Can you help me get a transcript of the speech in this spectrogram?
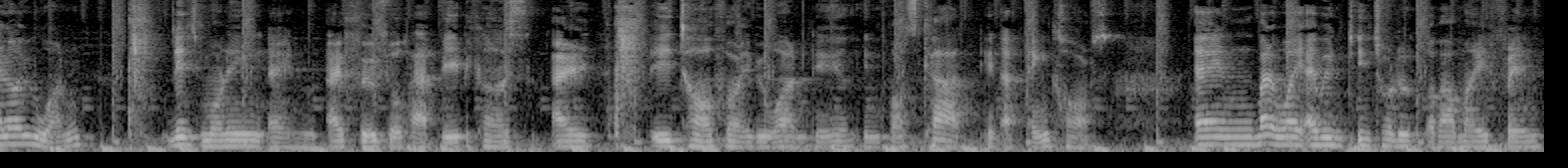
Hello everyone. This morning and I feel so happy because I eat talk for everyone here in postcard in at Anchors. And by the way, I will introduce about my friend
